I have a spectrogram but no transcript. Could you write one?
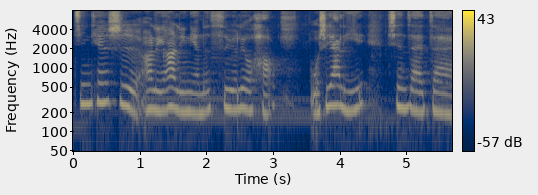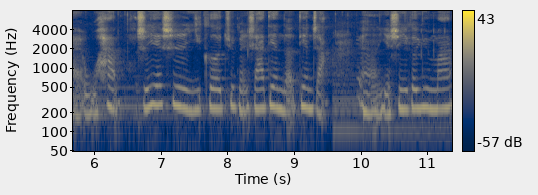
今天是二零二零年的四月六号。我是鸭梨，现在在武汉，职业是一个剧本杀店的店长，嗯，也是一个孕妈。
